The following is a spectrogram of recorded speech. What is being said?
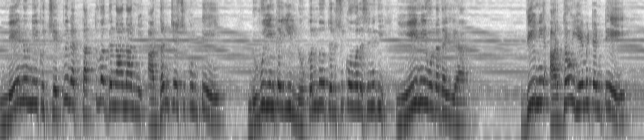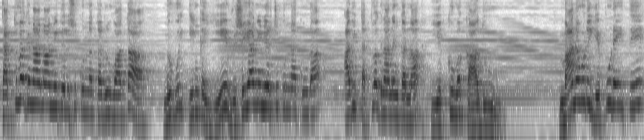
నేను నీకు చెప్పిన తత్వజ్ఞానాన్ని అర్థం చేసుకుంటే నువ్వు ఇంకా ఈ లోకంలో తెలుసుకోవలసినది ఏమీ ఉండదయ్యా. దీని అర్థం ఏమిటంటే తత్వజ్ఞానాన్ని తెలుసుకున్న తరువాత నువ్వు ఇంకా ఏ విషయాన్ని నేర్చుకున్నా కూడా అవి తత్వజ్ఞానం కన్నా ఎక్కువ కాదు. మానవుడు ఎప్పుడైతే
